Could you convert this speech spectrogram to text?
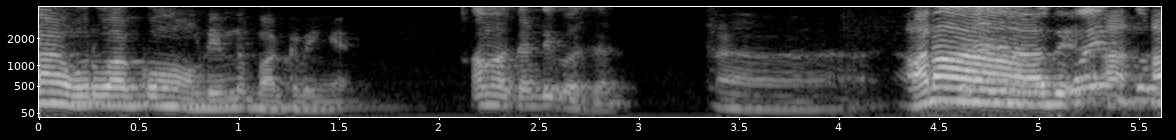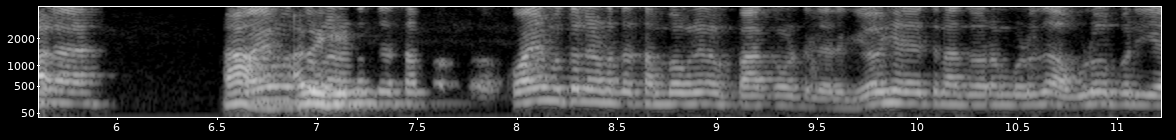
தான் உருவாக்கும் அப்படின்னு பாக்குறீங்க. ஆமா கண்டிப்பா சார். ஆனா கோயம்புத்தூர்ல கோயம்புத்தூர்ல நடந்த கோயம்புத்தூர்ல நடந்த சம்பவங்களையும் நம்ம பார்க்க வேண்டியது இருக்கு. யோகி ஆதித்யநாத் வரும்பொழுது அவ்வளவு பெரிய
